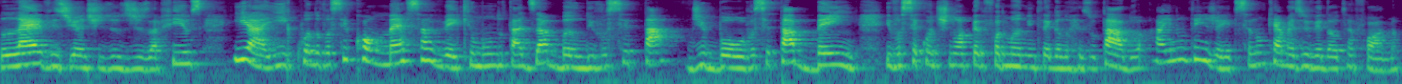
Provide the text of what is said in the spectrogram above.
leves diante dos desafios. E aí, quando você começa a ver que o mundo tá desabando e você tá de boa, você tá bem e você continua performando, entregando resultado, aí não tem jeito, você não quer mais viver da outra forma.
